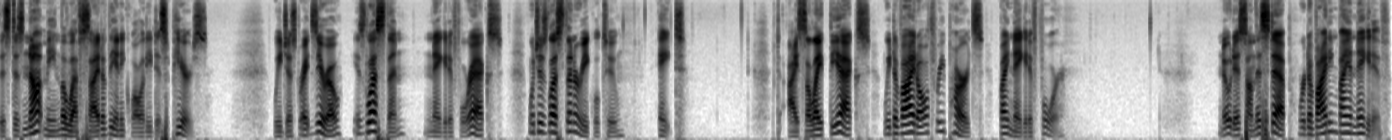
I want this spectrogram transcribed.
This does not mean the left side of the inequality disappears. We just write 0 is less than negative 4x, which is less than or equal to 8. To isolate the x, we divide all three parts by negative 4. Notice on this step, we're dividing by a negative.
